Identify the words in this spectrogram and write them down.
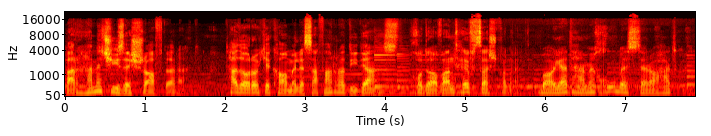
بر همه چیز اشراف دارد. تدارک کامل سفر را دیده است. خداوند حفظش کند. باید همه خوب استراحت کنیم.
